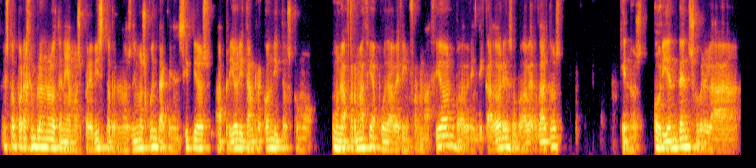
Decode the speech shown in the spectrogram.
Esto, por ejemplo, no lo teníamos previsto, pero nos dimos cuenta que en sitios a priori tan recónditos como una farmacia puede haber información, puede haber indicadores o puede haber datos que nos orienten sobre, la,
